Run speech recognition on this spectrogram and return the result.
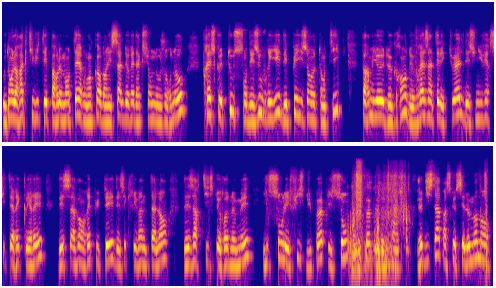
ou dans leur activité parlementaire ou encore dans les salles de rédaction de nos journaux. Presque tous sont des ouvriers, des paysans authentiques, parmi eux de grands, de vrais intellectuels, des universitaires éclairés, des savants réputés, des écrivains de talent, des artistes renommés. Ils sont les fils du peuple, ils sont le peuple de France. Je dis ça parce que c'est le moment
